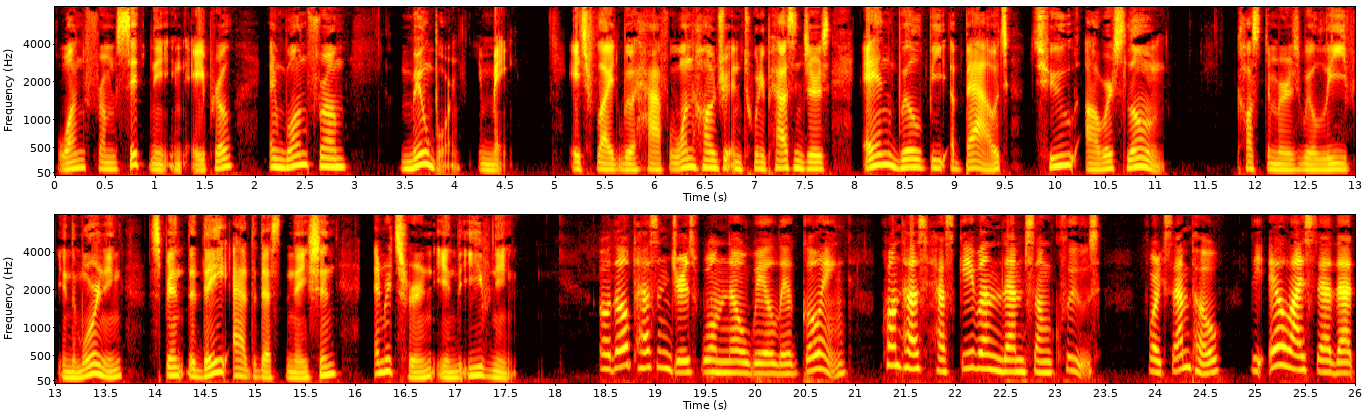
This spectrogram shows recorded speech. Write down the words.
one from Sydney in April, and one from Melbourne in May. Each flight will have 120 passengers and will be about two hours long. Customers will leave in the morning, spend the day at the destination, and return in the evening. Although passengers won't know where they're going, Qantas has given them some clues. For example, the airline said that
